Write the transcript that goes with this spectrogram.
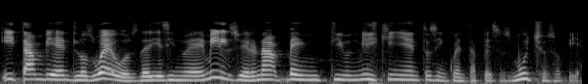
Y también los huevos de 19.000 subieron a 21.550 pesos. Mucho, Sofía.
